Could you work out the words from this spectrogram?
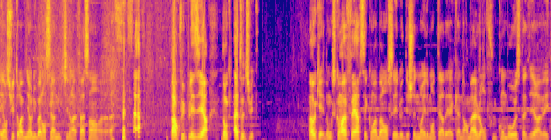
et ensuite on va venir lui balancer un ulti dans la face, hein. par plus plaisir. Donc à tout de suite. Ok, donc ce qu'on va faire, c'est qu'on va balancer le déchaînement élémentaire des AK normal en full combo, c'est-à-dire avec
